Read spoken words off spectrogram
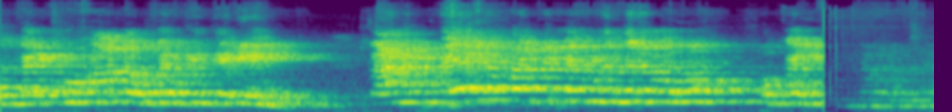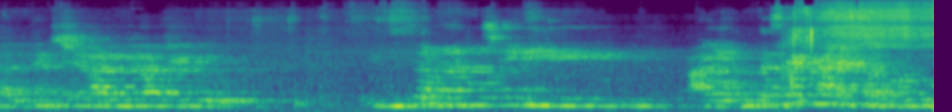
ఒకరి మొహాలు ఒకరికి తెలియదు. కానీ పేరు బట్టి మేమందరం ఒక అధ్యక్షురాలుగా మీరు ఇంత మంచి ఆ టూ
